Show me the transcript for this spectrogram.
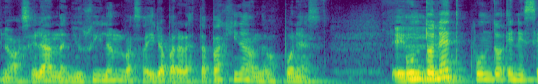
Nueva Zelanda, New Zealand, vas a ir a parar a esta página donde vos pones. el- Punto net, punto NZ.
